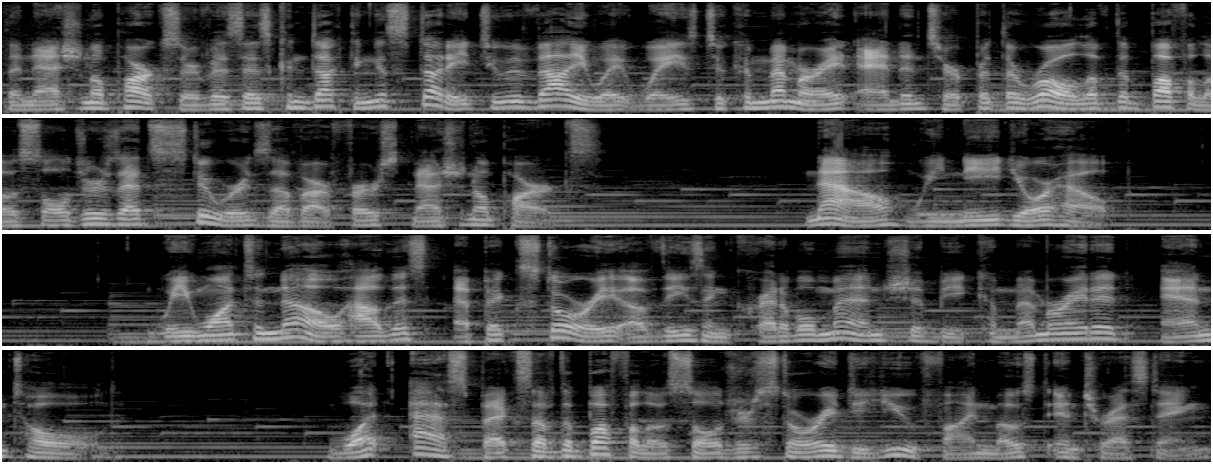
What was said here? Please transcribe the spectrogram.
the National Park Service is conducting a study to evaluate ways to commemorate and interpret the role of the Buffalo Soldiers as stewards of our first national parks. Now we need your help. We want to know how this epic story of these incredible men should be commemorated and told. What aspects of the Buffalo Soldiers story do you find most interesting?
